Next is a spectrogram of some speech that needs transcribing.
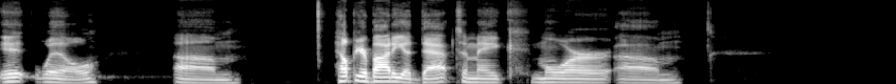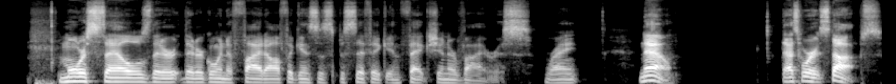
it will um, help your body adapt to make more um, more cells that are that are going to fight off against a specific infection or virus right now that's where it stops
